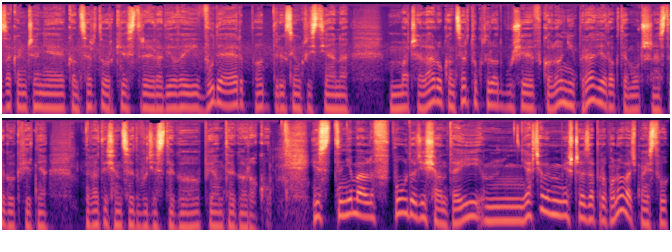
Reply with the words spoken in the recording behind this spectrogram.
zakończenie koncertu orkiestry radiowej WDR pod dyrekcją Christiana Macellaru. Koncertu, który odbył się w Kolonii prawie rok temu, 13 kwietnia 2025 roku. Jest niemal w pół do dziesiątej. Mm, ja chciałbym jeszcze zaproponować Państwu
